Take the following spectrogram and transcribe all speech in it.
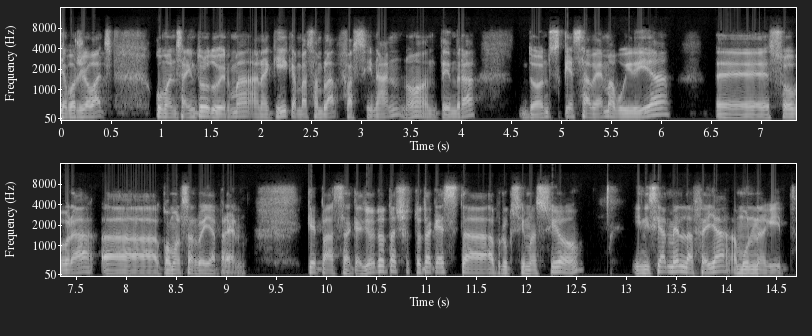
Llavors jo vaig començar a introduir-me en aquí, que em va semblar fascinant no? entendre doncs, què sabem avui dia eh, sobre eh, com el cervell aprèn. Què passa? Que jo tot això, tota aquesta aproximació inicialment la feia amb un neguit,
